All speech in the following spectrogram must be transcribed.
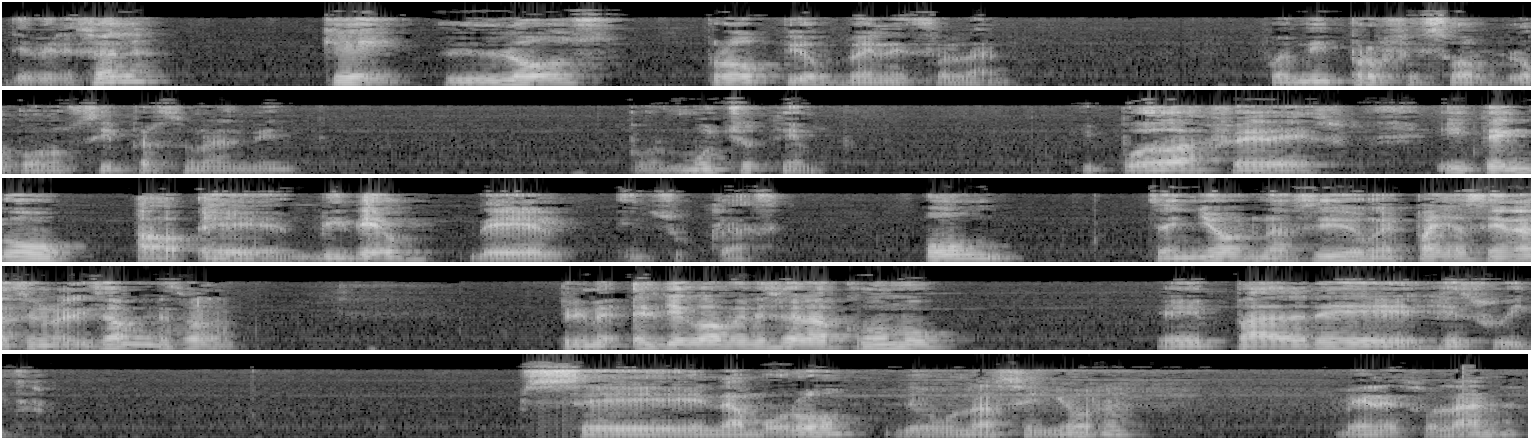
de Venezuela que los propios venezolanos. Fue mi profesor, lo conocí personalmente por mucho tiempo y puedo dar fe de eso. Y tengo eh, videos de él en sus clases. Un señor nacido en España se nacionalizó venezolano. Primer, él llegó a Venezuela como eh, padre jesuita. Se enamoró de una señora venezolana,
